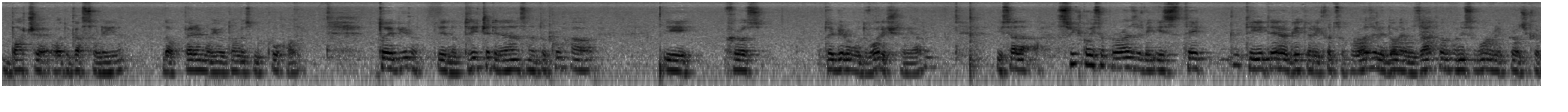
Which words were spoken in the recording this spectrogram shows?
bače od gasolina da operemo i u tome smo kuhali. To je bilo jedno, tri, četiri dana sam to kuhao i kroz, to je bilo u dvorištu, jel? I sada, svi koji su prolazili iz te, ti interrogatori kad su prolazili dole u zatvor, oni su morali proći kroz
